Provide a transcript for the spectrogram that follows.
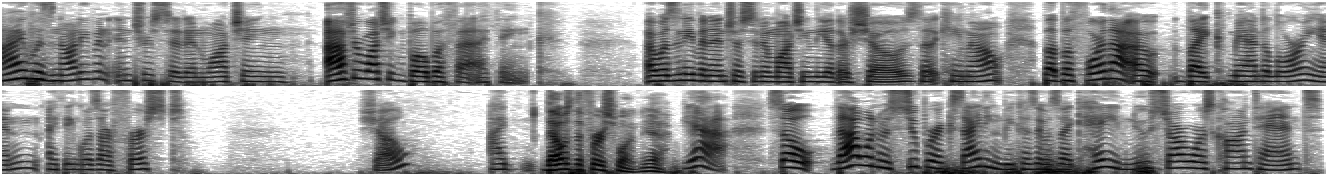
I was not even interested in watching after watching Boba Fett, I think. I wasn't even interested in watching the other shows that came out. But before that, I, like Mandalorian, I think was our first show. I That was the first one. Yeah. Yeah. So that one was super exciting because it was like, hey, new Star Wars content.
